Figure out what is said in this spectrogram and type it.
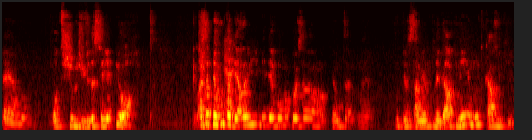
é, um, outro estilo de vida seria pior. Mas a pergunta é. dela me, me, levou uma coisa, uma pergunta, né, um pensamento legal que nem é muito caso aqui.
